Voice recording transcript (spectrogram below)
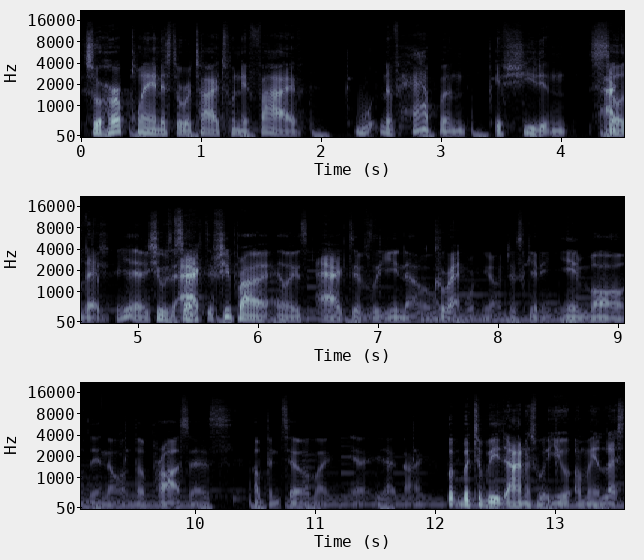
so her plan is to retire 25, wouldn't have happened if she didn't sell that. Yeah, she was so- active. She probably like, actively, you know, Correct. You know, just getting involved in all the process up until like, yeah, yeah, no, I- But but to be honest with you, I mean, let's.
